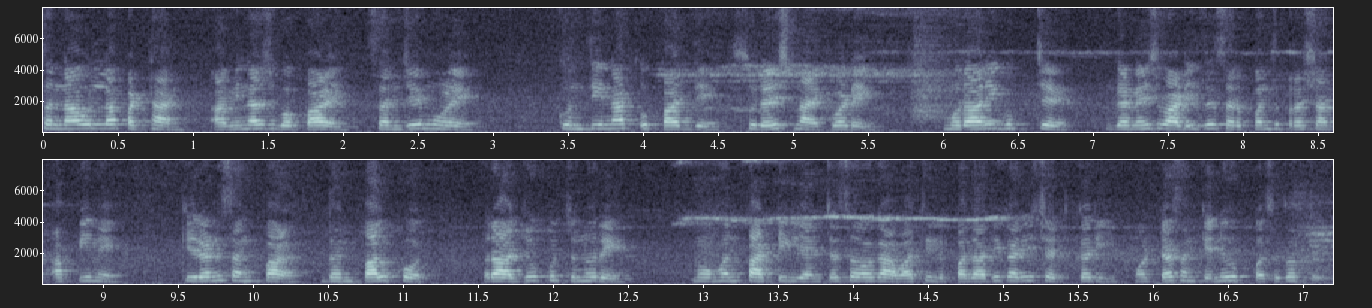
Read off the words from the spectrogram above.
सनाउल्ला पठाण अविनाश गोपाळे संजय मुळे कुंतीनाथ उपाध्ये सुरेश नायकवडे मुरारी गुप्चे गणेशवाडीचे सरपंच प्रशांत अपिने किरण संगपाळ धनपाल खोत राजू कुचनुरे मोहन पाटील यांच्यासह गावातील पदाधिकारी शेतकरी मोठ्या संख्येने उपस्थित होते.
